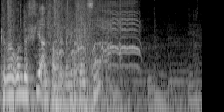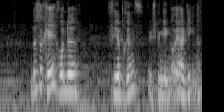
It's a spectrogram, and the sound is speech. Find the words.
Können wir Runde 4 anfangen mit dem Prinzen. Das ist okay, Runde 4 Prinz. Wir spielen gegen euer Gegner.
